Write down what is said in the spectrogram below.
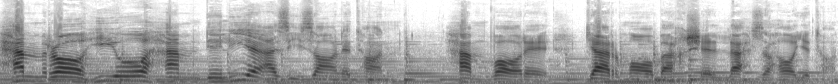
همراهی و همدلی عزیزانتان همواره گرما بخش لحظه هایتان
